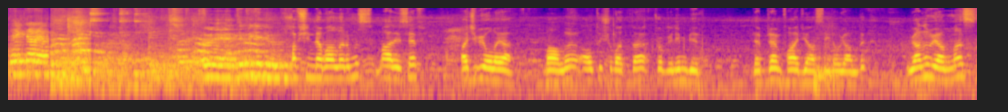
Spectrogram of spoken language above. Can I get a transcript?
tekrar yap. Evet tebrik ediyoruz. Afşin'le bağlarımız maalesef acı bir olaya bağlı. 6 Şubat'ta çok elim bir deprem faciasıyla uyandık. Uyanır uyanmaz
